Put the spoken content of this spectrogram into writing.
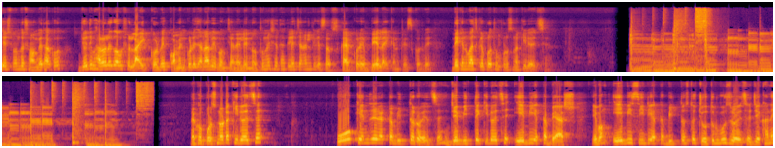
শেষ পর্যন্ত সঙ্গে থাকো। যদি ভালো লাগে অবশ্যই লাইক করবে কমেন্ট করে জানাবে এবং চ্যানেলে নতুন এসে থাকলে চ্যানেলটিকে সাবস্ক্রাইব করে বেল আইকন প্রেস করবে। দেখেন আজকের প্রথম প্রশ্ন কি রয়েছে। দেখো, প্রশ্নটা কি রয়েছে? ও কেন্দ্রের একটা বৃত্ত রয়েছে, যে বৃত্তে কি রয়েছে? এ বি একটা ব্যাস এবং এ বি সি একটা বৃত্তস্থ চতুর্ভুজ রয়েছে, যেখানে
